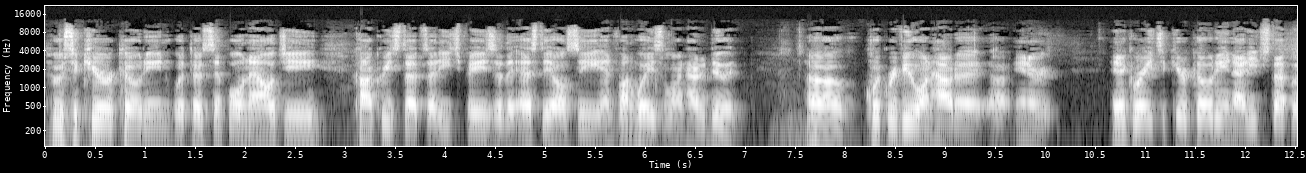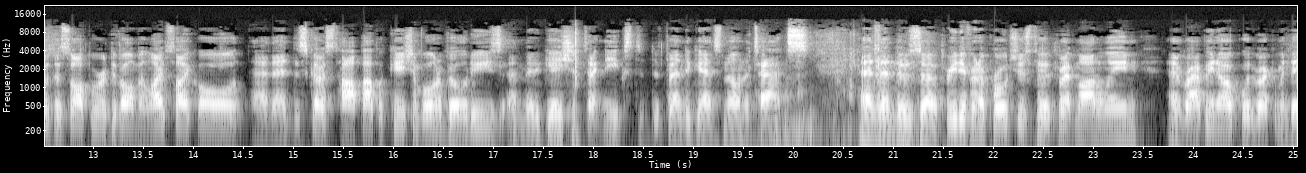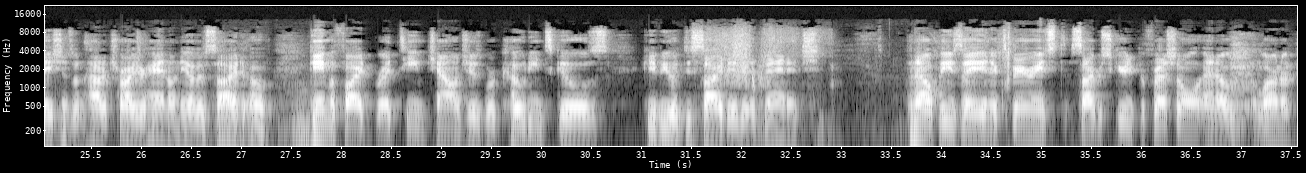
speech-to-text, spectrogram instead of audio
through secure coding with a simple analogy, concrete steps at each phase of the SDLC, and fun ways to learn how to do it. Uh, quick review on how to uh, integrate secure coding at each step of the software development lifecycle, and then discuss top application vulnerabilities and mitigation techniques to defend against known attacks. And then there's uh, three different approaches to threat modeling, and wrapping up with recommendations on how to try your hand on the other side of gamified red team challenges where coding skills give you a decided advantage. Penelope is a, an experienced cybersecurity professional and a, a learner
